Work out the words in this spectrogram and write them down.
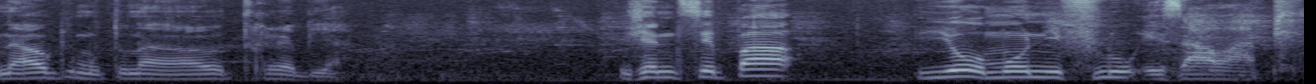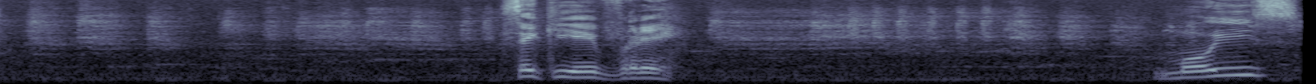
yo très bien je ne sais pas yo omoni flou eza wapi ce qui est vrai moïse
